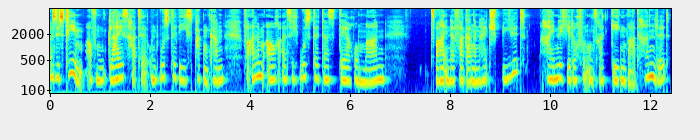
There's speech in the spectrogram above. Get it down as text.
System auf dem Gleis hatte und wusste, wie ich es packen kann, vor allem auch als ich wusste, dass der Roman zwar in der Vergangenheit spielt, heimlich jedoch von unserer Gegenwart handelt,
